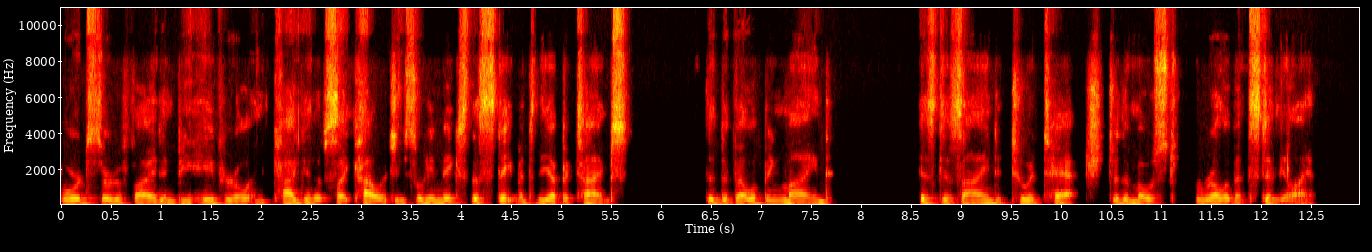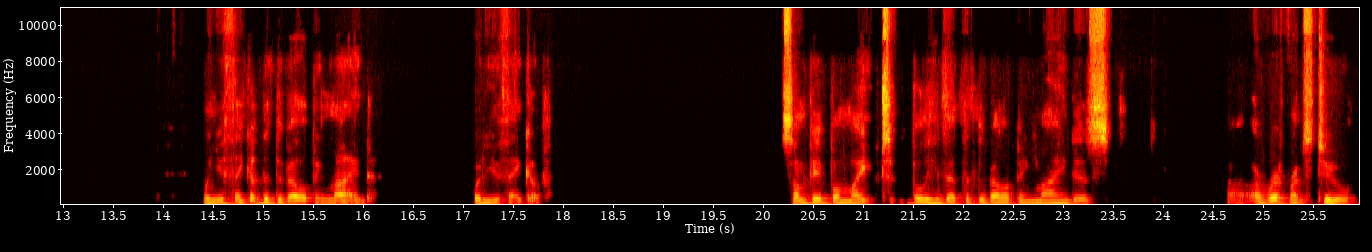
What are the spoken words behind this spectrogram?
board certified in behavioral and cognitive psychology. So he makes the statement to the Epic Times the developing mind is designed to attach to the most relevant stimuli. When you think of the developing mind, what do you think of? Some people might believe that the developing mind is uh, a reference to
